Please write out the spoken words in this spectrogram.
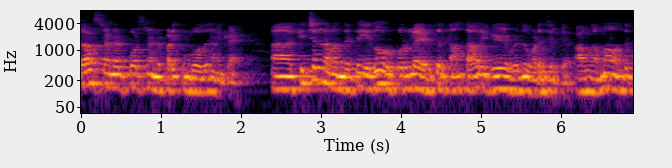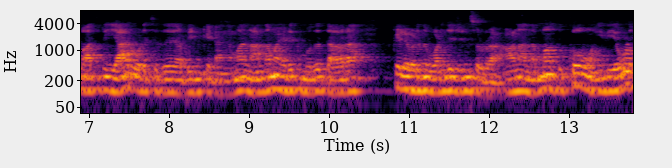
தேர்ட் ஸ்டாண்டர்ட் ஃபோர்த் ஸ்டாண்டர்ட் படிக்கும்போது நினைக்கிறேன். கிச்சனில் வந்துட்டு ஏதோ ஒரு பொருளை எடுத்திருக்கான். தவறி கீழே விழுந்து உடஞ்சிருக்கு. அவங்க அம்மா வந்து பார்த்துட்டு யார் உடைச்சது? அப்படின்னு கேட்டாங்க. அம்மா நான் தாம்மா எடுக்கும்போது தவறாக கீழே விழுந்து உடஞ்சிச்சுன்னு சொல்கிறான் ஆனால் அந்த அம்மாவுக்கு கோவம் இது எவ்வளோ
